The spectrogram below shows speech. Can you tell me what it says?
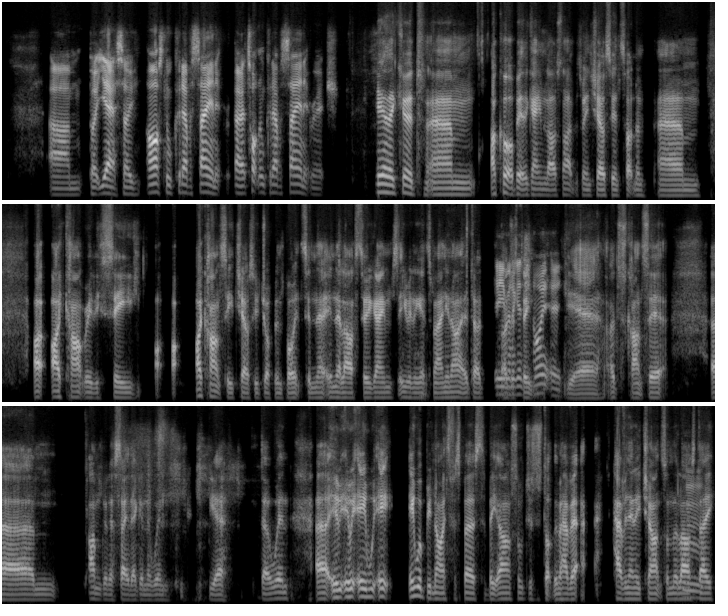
Um, but yeah, so Arsenal could have a say in it. Uh, Tottenham could have a say in it, Rich. Yeah, they could. Um, I caught a bit of the game last night between Chelsea and Tottenham. Um, I, I can't really see. I, I can't see Chelsea dropping points in their in their last two games, even against Man United. I, Even against think- United. Yeah, I just can't see it. Um, I'm to say they're to win. Yeah, they'll win. Uh, it, it, it, it, would be nice for Spurs to beat Arsenal just to stop them have it, having any chance on the last Mm. day.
